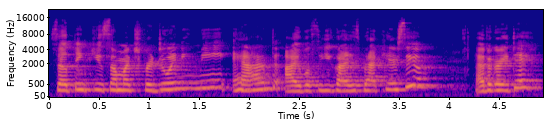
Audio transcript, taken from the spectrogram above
So thank you so much for joining me, and I will see you guys back here soon. Have a great day.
